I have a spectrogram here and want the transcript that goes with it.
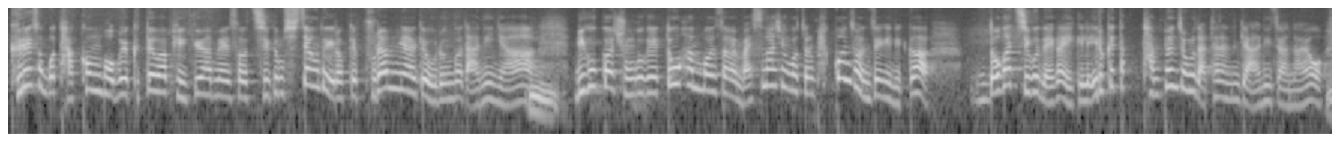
그래서 뭐 닷컴 버블 그때와 비교하면서 지금 시장도 이렇게 불합리하게 오른 것 아니냐. 음. 미국과 중국의 또 한 번 싸움, 말씀하신 것처럼 패권 전쟁이니까 너가 지고 내가 이길래 이렇게 딱 단편적으로 나타나는 게 아니잖아요. 네.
